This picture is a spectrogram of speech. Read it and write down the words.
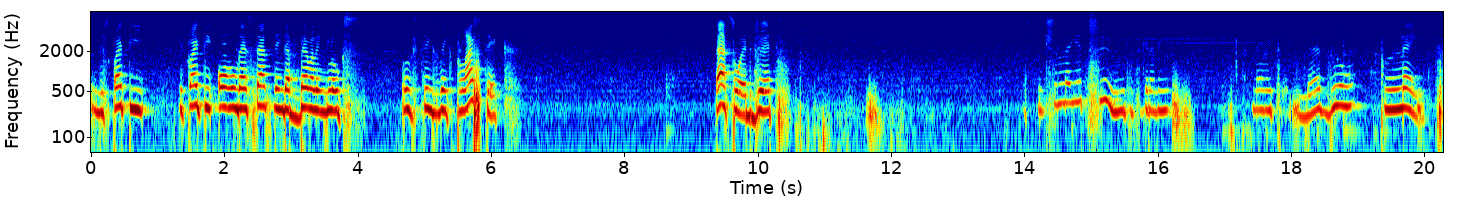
And despite the despite the all that sad thing that beveling looks looks things make plastic. That's the way to do it. To layer two. This is gonna be name it metal plate.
